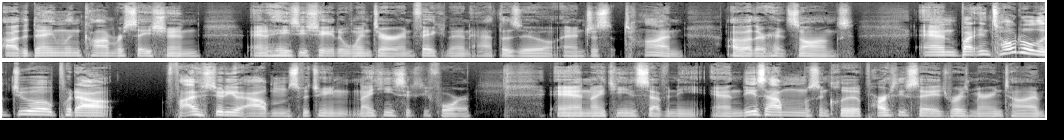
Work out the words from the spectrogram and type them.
uh, The Dangling Conversation, and Hazy Shade of Winter, and Faking It at the Zoo, and just a ton of other hit songs. And but in total, the duo put out five studio albums between 1964 and 1970, and these albums include Parsley Sage, Rosemary Thyme,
